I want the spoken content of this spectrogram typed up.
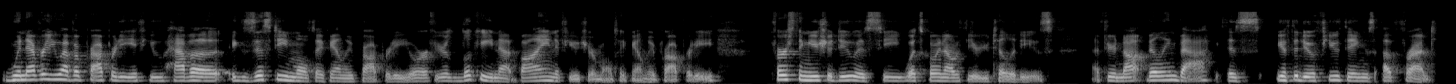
Whenever you have a property, if you have a existing multifamily property, or if you're looking at buying a future multifamily property, first thing you should do is see what's going on with your utilities. If you're not billing back, is you have to do a few things up front.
